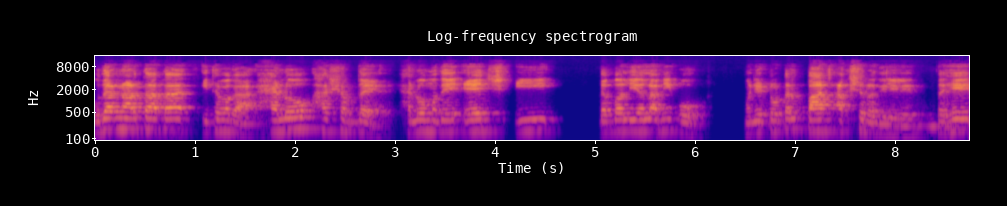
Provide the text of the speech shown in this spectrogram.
उदाहरणार्थ आता इथे बघा हॅलो हा शब्द आहे. हॅलो मध्ये एच ई डबल एल आणि ओ म्हणजे टोटल पाच अक्षरं दिलेली आहेत. तर हे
